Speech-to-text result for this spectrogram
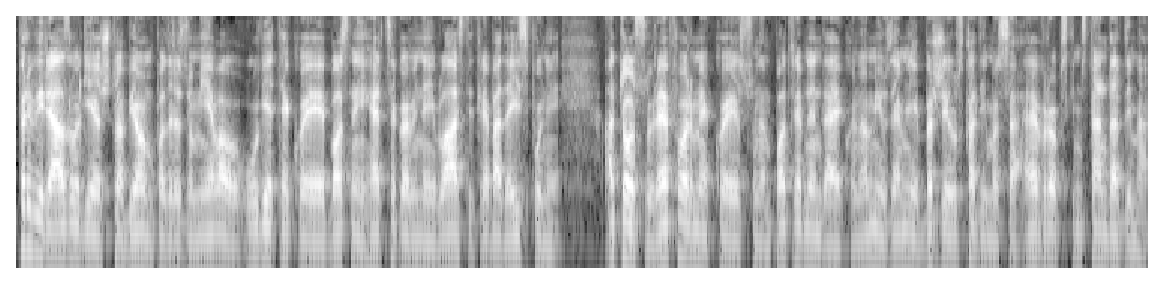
Prvi razlog je što bi on podrazumijevao uvjete koje Bosna i Hercegovina i vlasti treba da ispune, a to su reforme koje su nam potrebne da ekonomiju zemlje brže uskladimo sa evropskim standardima.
